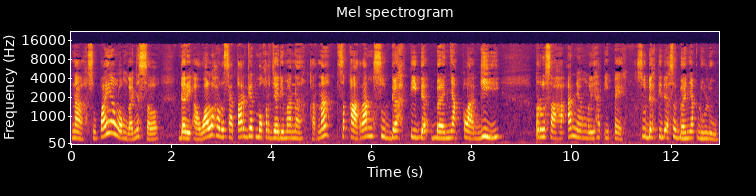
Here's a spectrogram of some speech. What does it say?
nah supaya lo nggak nyesel dari awal lo harus set target mau kerja di mana. Karena sekarang sudah tidak banyak lagi perusahaan yang melihat IP sudah tidak sebanyak dulu.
